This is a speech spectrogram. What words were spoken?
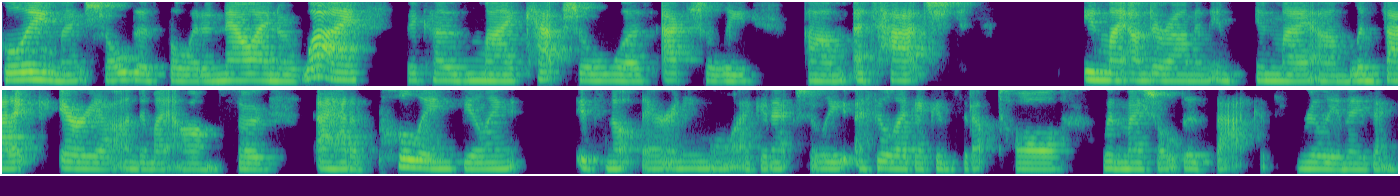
pulling my shoulders forward. And now I know why, because my capsule was actually um, attached in my underarm and in, in my um, lymphatic area under my arm. So I had a pulling feeling. It's not there anymore. I can actually, I feel like I can sit up tall with my shoulders back. It's really amazing.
